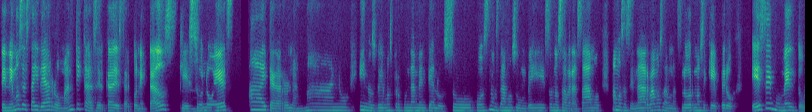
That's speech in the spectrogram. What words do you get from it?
tenemos esta idea romántica acerca de estar conectados, que solo es ay, te agarro la mano y nos vemos profundamente a los ojos, nos damos un beso, nos abrazamos, vamos a cenar, vamos a una flor, no sé qué, pero ese momento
